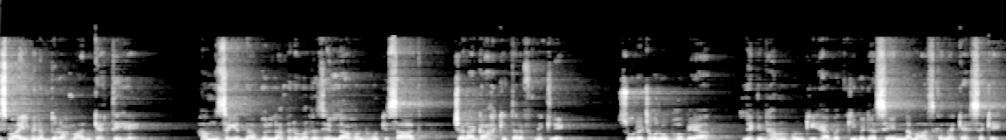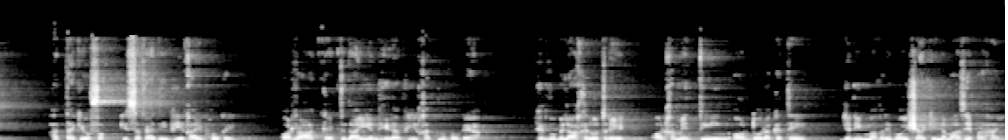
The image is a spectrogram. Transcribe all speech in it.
اسماعیل بن عبد الرحمن کہتے ہیں، ہم سیدنا عبداللہ بن عمر رضی اللہ عنہ کے ساتھ چراگاہ کی طرف نکلے۔ سورج غروب ہو گیا، لیکن ہم ان کی حیبت کی وجہ سے نماز کا نہ کہہ سکے، حتیٰ کہ افق کی سفیدی بھی غائب ہو گئی اور رات کا ابتدائی اندھیرا بھی ختم ہو گیا۔ پھر وہ بالآخر اترے اور ہمیں تین اور دو رکتیں یعنی مغرب و عشاء کی نمازیں پڑھائیں۔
